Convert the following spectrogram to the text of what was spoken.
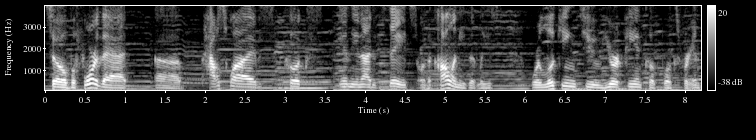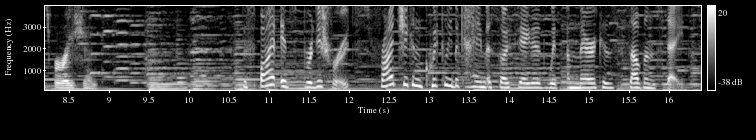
So before that, uh, housewives, cooks in the United States, or the colonies at least, were looking to European cookbooks for inspiration. Despite its British roots, fried chicken quickly became associated with America's southern states.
